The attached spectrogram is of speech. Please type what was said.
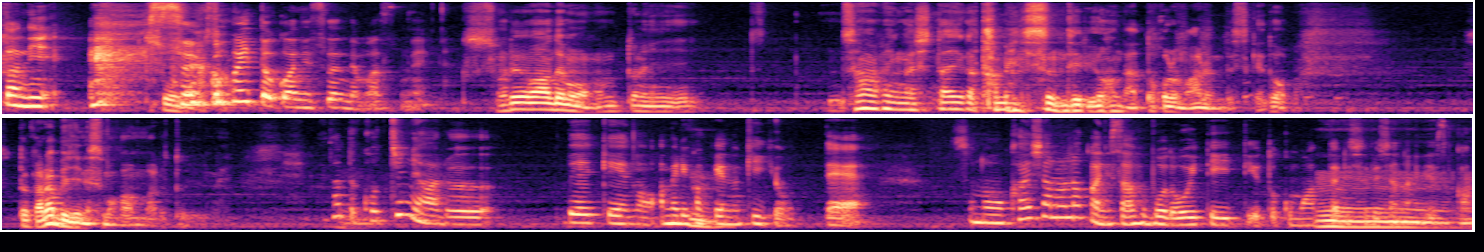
当にす。よごいとこに住んでますね。それはでも本当にサーフィンがしたいがために住んでるようなところもあるんですけどだからビジネスも頑張るというね。だってこっちにある米系のアメリカ系の企業って、その会社の中にサーフボード置いていいっていうとこもあったりするじゃないですか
